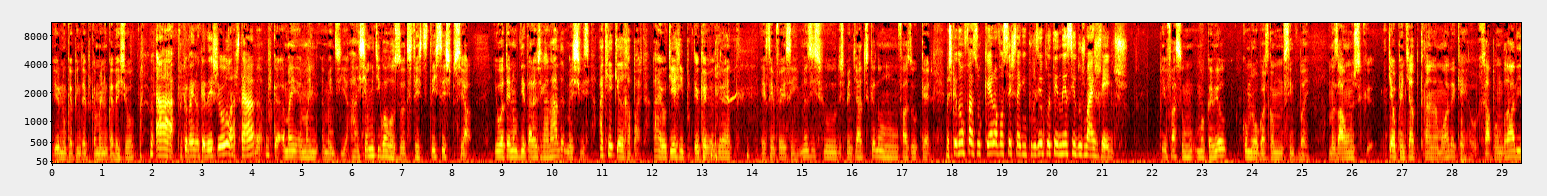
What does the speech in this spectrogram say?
eu nunca pintei porque a mãe nunca deixou. Ah, porque a mãe nunca deixou, lá está. Não, porque a mãe, a, mãe, a mãe dizia: Ah, isso é muito igual aos outros, tens, tens de ser especial. Eu até não podia estar a jogar nada, mas se visse, ah, quem é aquele rapaz? Ah, eu te ri porque tem o cabelo grande. é, sempre foi assim. Mas isso dos penteados, cada um faz o que quer. Mas cada um faz o que quer ou vocês seguem, por exemplo, a tendência dos mais velhos? Eu faço o meu cabelo como eu gosto, como me sinto bem. Mas há uns que, que é o penteado que está na moda, que é rapam de lado e,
